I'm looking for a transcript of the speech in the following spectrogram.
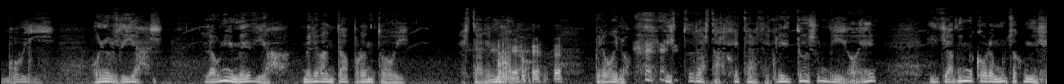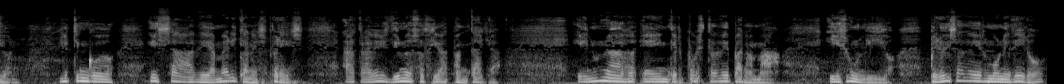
Voy. Buenos días. La una y media. Me he levantado pronto hoy. Estaré malo. Pero bueno, esto de las tarjetas de crédito es un lío, ¿eh? Y a mí me cobran mucha comisión. Yo tengo esa de American Express a través de una sociedad pantalla en una eh, interpuesta de Panamá. Y es un lío. Pero esa del monedero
